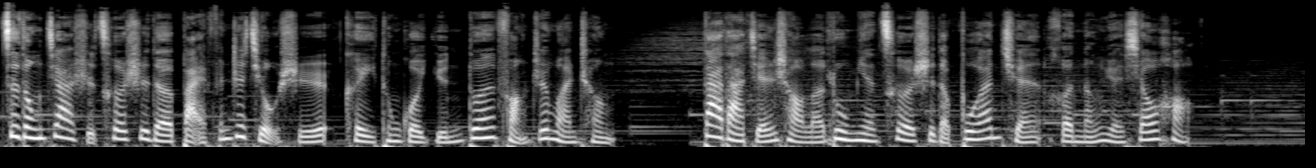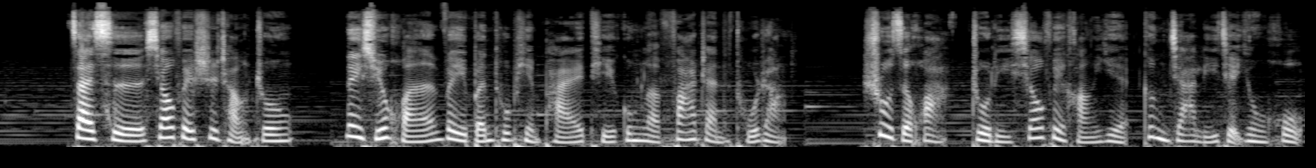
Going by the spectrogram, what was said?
自动驾驶测试的百分之九十可以通过云端仿真完成，大大减少了路面测试的不安全和能源消耗。在此消费市场中。内循环为本土品牌提供了发展的土壤，数字化助力消费行业更加理解用户，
